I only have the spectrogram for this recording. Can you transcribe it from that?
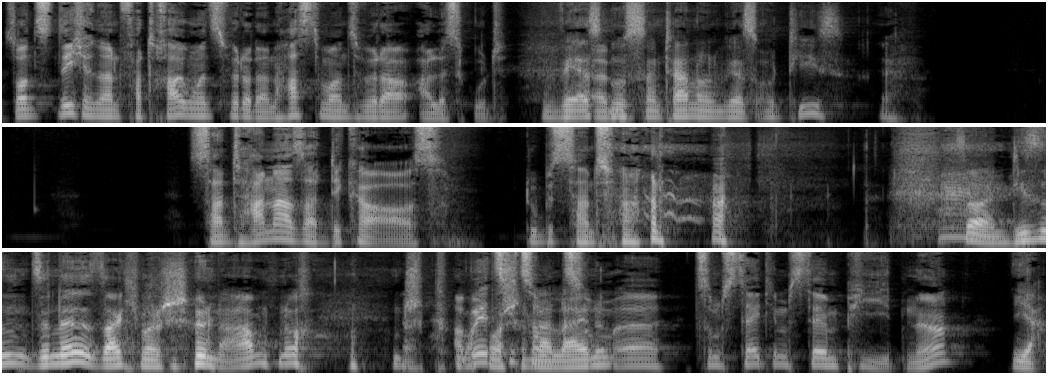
sonst nicht und dann vertragen wir uns wieder, dann hassen wir uns wieder, alles gut. Wer ist Ähm, nur Santana und wer ist Ortiz? Santana sah dicker aus. Du bist Santana. So, in diesem Sinne sage ich mal schönen Abend noch. Aber jetzt zum, alleine. zum, äh, zum Stadium Stampede, ne? ja.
